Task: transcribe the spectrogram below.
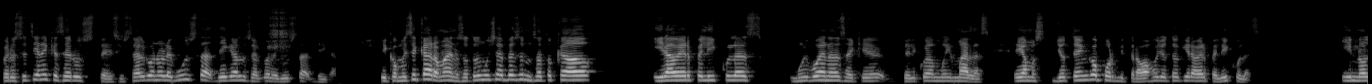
pero usted tiene que ser usted. Si usted algo no le gusta, dígalo, si algo le gusta, dígalo. Y como dice Caro, madre, nosotros muchas veces nos ha tocado ir a ver películas muy buenas, hay que películas muy malas. Digamos, yo tengo por mi trabajo, yo tengo que ir a ver películas. Y no,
